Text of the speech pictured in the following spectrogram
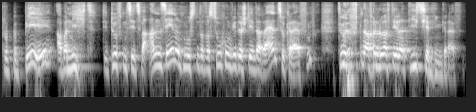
Gruppe B aber nicht. Die durften sie zwar ansehen und mussten der Versuchung widerstehen, da reinzugreifen, durften aber nur auf die Radieschen hingreifen.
